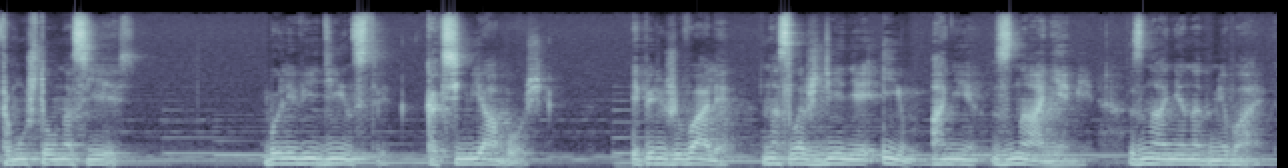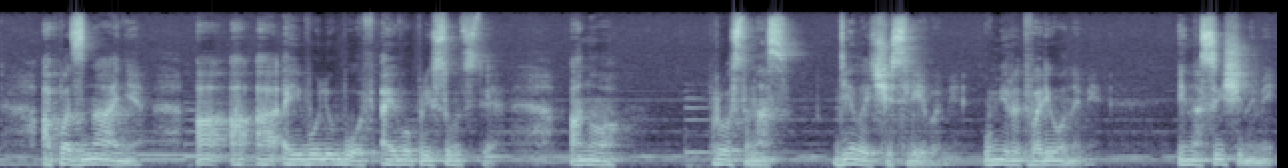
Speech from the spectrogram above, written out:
тому, что у нас есть. Были в единстве, как семья Божья. И переживали наслаждение им, а не знаниями. Знание надмевает, а познание, а, а, а, а Его любовь, а Его присутствие, оно просто нас делает счастливыми, умиротворенными и насыщенными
